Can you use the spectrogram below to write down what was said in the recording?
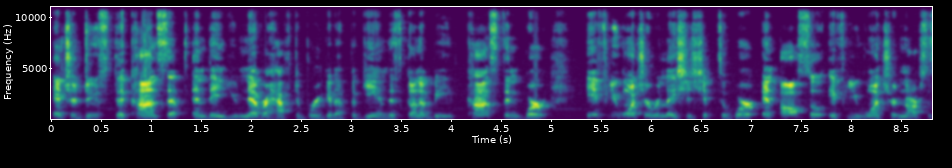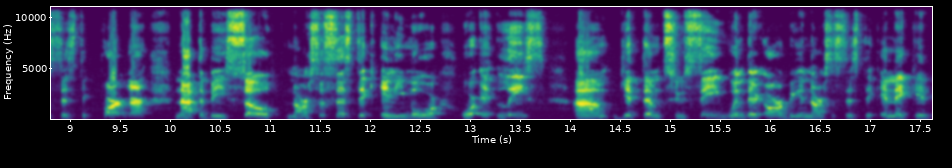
introduce the concept and then you never have to bring it up again. It's going to be constant work if you want your relationship to work and also if you want your narcissistic partner not to be so narcissistic anymore or at least um, get them to see when they are being narcissistic and they can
